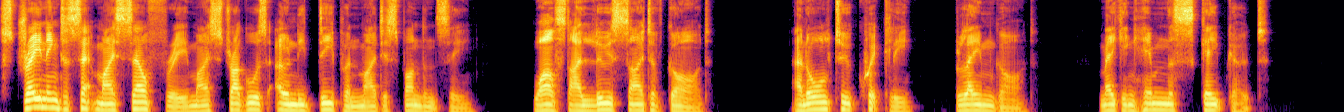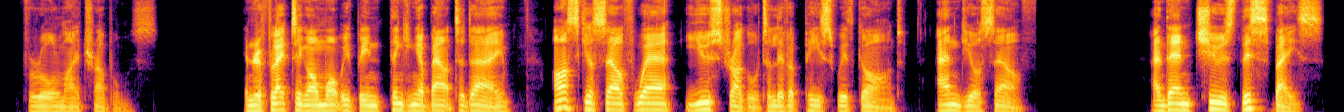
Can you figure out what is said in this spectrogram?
Straining to set myself free, my struggles only deepen my despondency, whilst I lose sight of God, and all too quickly blame God, making him the scapegoat for all my troubles. In reflecting on what we've been thinking about today, ask yourself where you struggle to live at peace with God and yourself and then choose this space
